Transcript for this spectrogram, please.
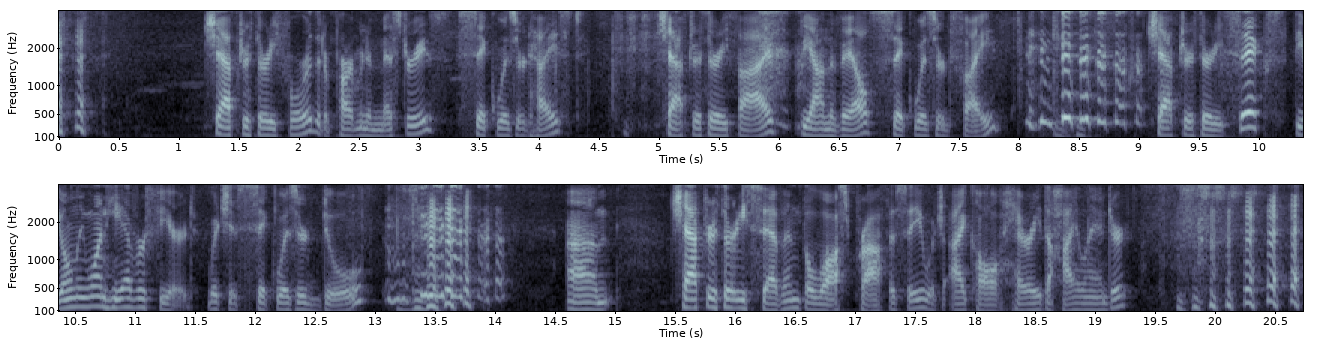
chapter 34, The Department of Mysteries, Sick Wizard Heist. Chapter 35, Beyond the Veil, Sick Wizard Fight. chapter 36, The Only One He Ever Feared, which is Sick Wizard Duel. um, chapter 37, The Lost Prophecy, which I call Harry the Highlander. and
